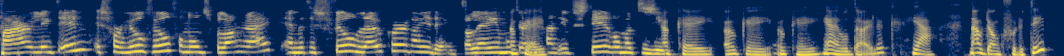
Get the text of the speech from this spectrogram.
Maar LinkedIn is voor heel veel van ons belangrijk en het is veel leuker dan je denkt. Alleen je moet Oké. erin gaan investeren om het te zien. Oké, oké, oké. Ja, heel duidelijk. Ja, nou dank voor de tip.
